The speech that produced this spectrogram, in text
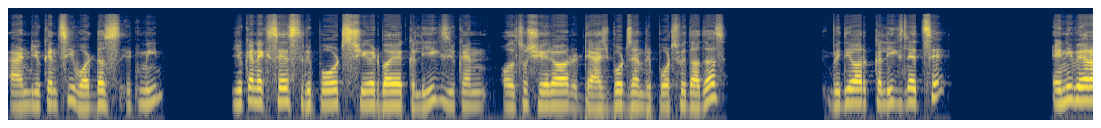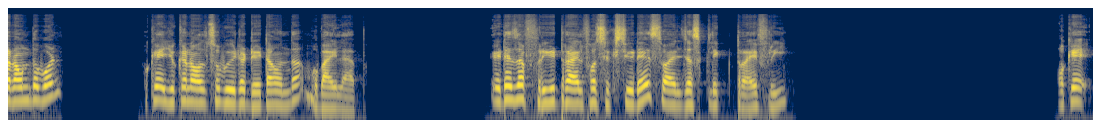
and you can see what does it mean. You can access reports shared by your colleagues. You can also share your dashboards and reports with others. With your colleagues let's say anywhere around the world. Okay, you can also view the data on the mobile app. It is a free trial for 60 days so I'll just click try free. Okay,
